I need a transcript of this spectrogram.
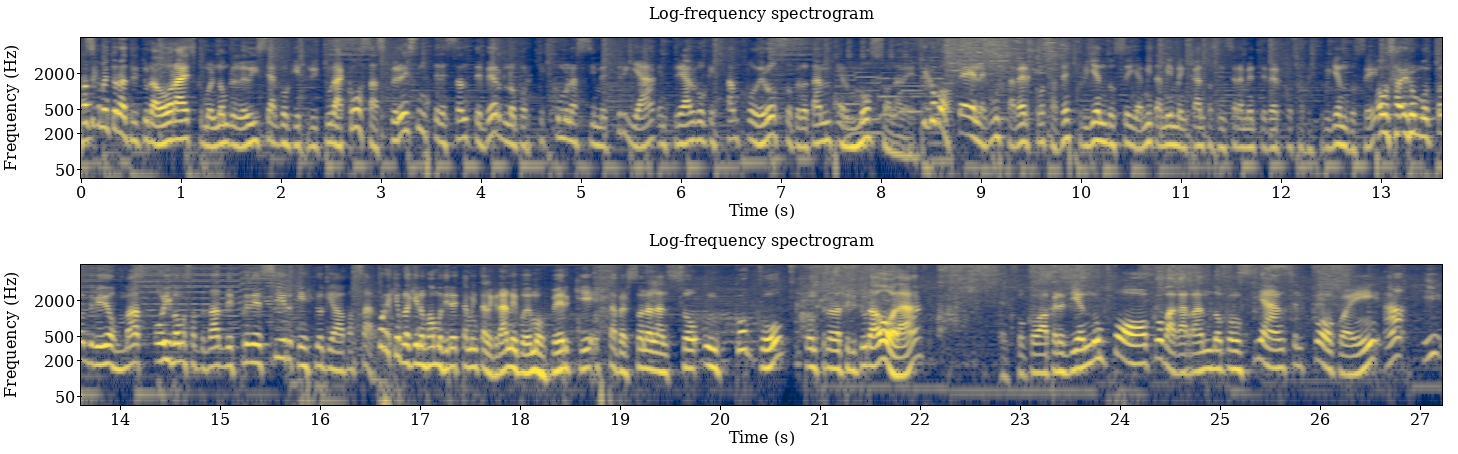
Básicamente una trituradora es como el nombre le dice, algo que tritura cosas, pero es interesante verlo porque es como una simetría entre algo que es tan poderoso pero tan hermoso a la vez. Y como a ustedes les gusta ver cosas destruyéndose y a mí también me encanta sinceramente ver cosas destruyéndose, vamos a ver un montón de videos más. Hoy vamos a tratar de predecir qué es lo que va a pasar. Por ejemplo, aquí nos vamos directamente al grano y podemos ver que esta persona lanzó un coco contra la trituradora el coco va perdiendo un poco, va agarrando confianza el coco ahí. Ah, y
